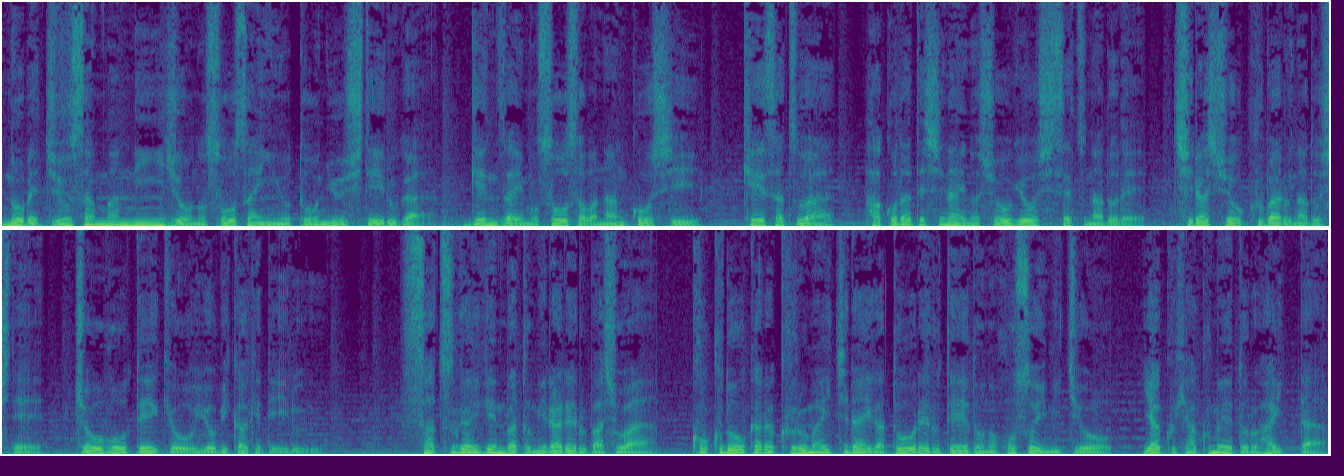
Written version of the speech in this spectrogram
延べ13万人以上の捜査員を投入しているが現在も捜査は難航し警察は函館市内の商業施設などでチラシを配るなどして情報提供を呼びかけている。殺害現場とみられる場所は国道から車1台が通れる程度の細い道を約100メートル入った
